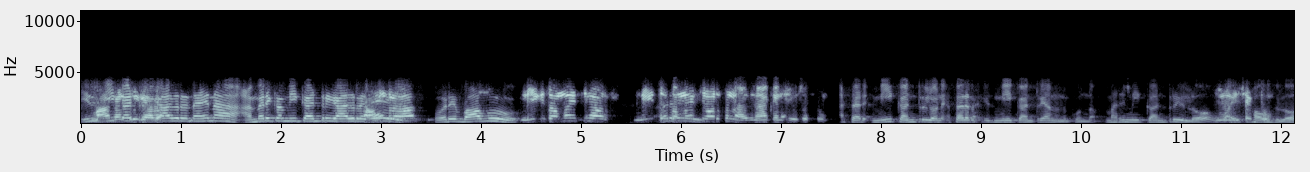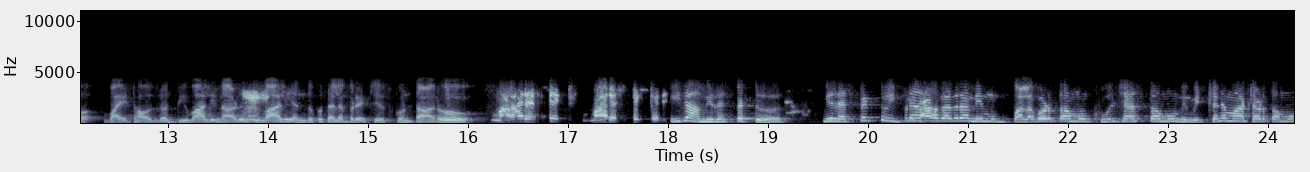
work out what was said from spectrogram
ఇది మా కంట్రీ కాదా? కాదురా నాయనా అమెరికా మీ కంట్రీ కాదురా. ఒరే బాబు నీకు సంబంధించిన వరకు నీకు అరే. సంబంధించిన వరకు నాది నా కంట్రీ చెప్పు సరే మీ కంట్రీలోనే సరే ఇది మీ కంట్రీ అని అనుకుందాం మరి మీ కంట్రీలో వైట్. హౌస్లో వైట్ హౌస్లో దివాళీ నాడు. దివాళీ ఎందుకు సెలబ్రేట్ చేసుకుంటారు మా రెస్పెక్ట్ మా రెస్పెక్ట్ అది ఇదా మీ రెస్పెక్ట్ మీ రెస్పెక్ట్ ఇప్పుడే అన్నావు కదరా మేము పలగొడతాము కూల్ చేస్తాము మేము ఇట్లనే మాట్లాడతాము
